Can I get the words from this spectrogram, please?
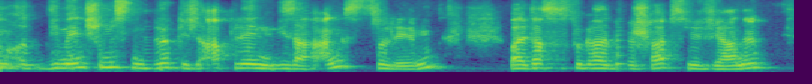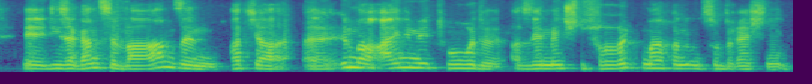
die Menschen müssen wirklich ablehnen, in dieser Angst zu leben, weil das, was du gerade beschreibst, Viviane, äh, dieser ganze Wahnsinn hat ja immer eine Methode, also den Menschen verrückt machen und zu brechen.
